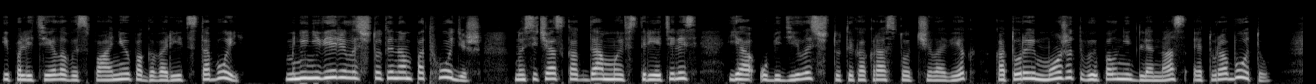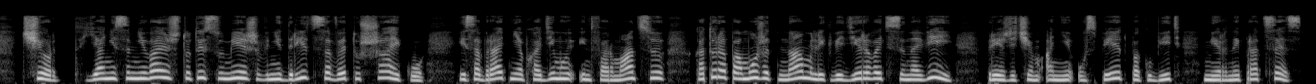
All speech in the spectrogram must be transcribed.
и полетела в Испанию поговорить с тобой. Мне не верилось, что ты нам подходишь, но сейчас, когда мы встретились, я убедилась, что ты как раз тот человек, который может выполнить для нас эту работу». «Черт, я не сомневаюсь, что ты сумеешь внедриться в эту шайку и собрать необходимую информацию, которая поможет нам ликвидировать сыновей, прежде чем они успеют погубить мирный процесс.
